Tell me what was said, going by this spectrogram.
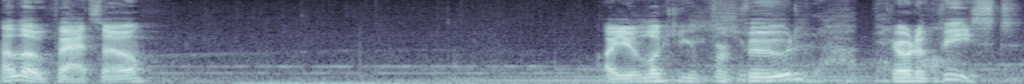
Hello, Fatso. Are you looking for food? Go to feast.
